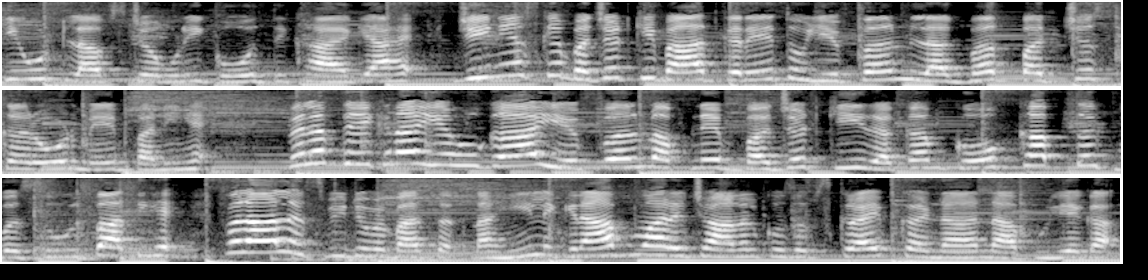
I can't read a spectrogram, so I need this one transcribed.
क्यूट लव स्टोरी को दिखाया गया है। जीनियस के बजट की बात करें तो ये फ़िल्म लगभग 25 करोड़ में बनी है। वेल अब देखना ये होगा, ये फ़िल्म अपने बजट की रकम को कब तक वसूल पाती है। फ़िलहाल इस वीडियो में बस इतना ही, लेकिन आप हमारे चैनल को सब्सक्राइब करना ना भूलिएगा।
